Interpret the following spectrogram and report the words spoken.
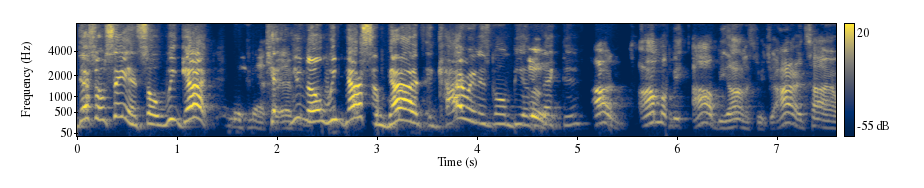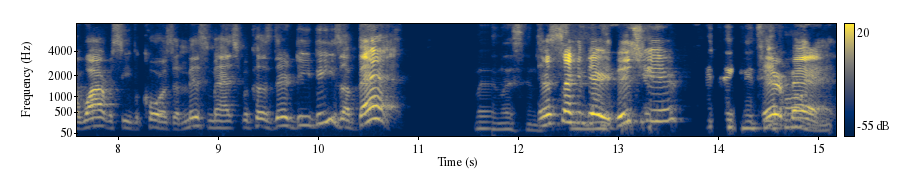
That's what I'm saying. So we got, you know, we got some guys, and Kyren is going to be effective. I, am gonna be. I'll be honest with you. Our entire wide receiver corps is a mismatch because their DBs are bad. Listen, listen their secondary this year, they're far, bad.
